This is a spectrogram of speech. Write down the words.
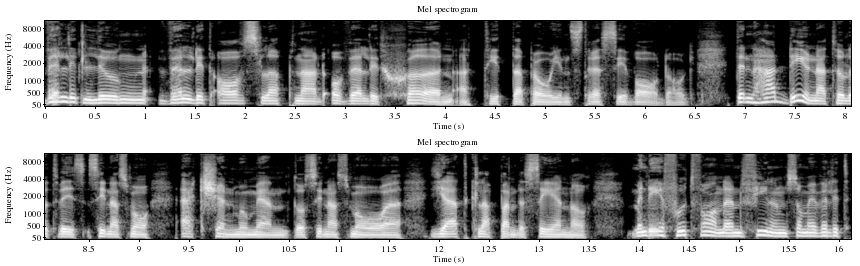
väldigt lugn, väldigt avslappnad och väldigt skön att titta på i en stressig vardag. Den hade ju naturligtvis sina små actionmoment och sina små eh, hjärtklappande scener. Men det är fortfarande en film som är väldigt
